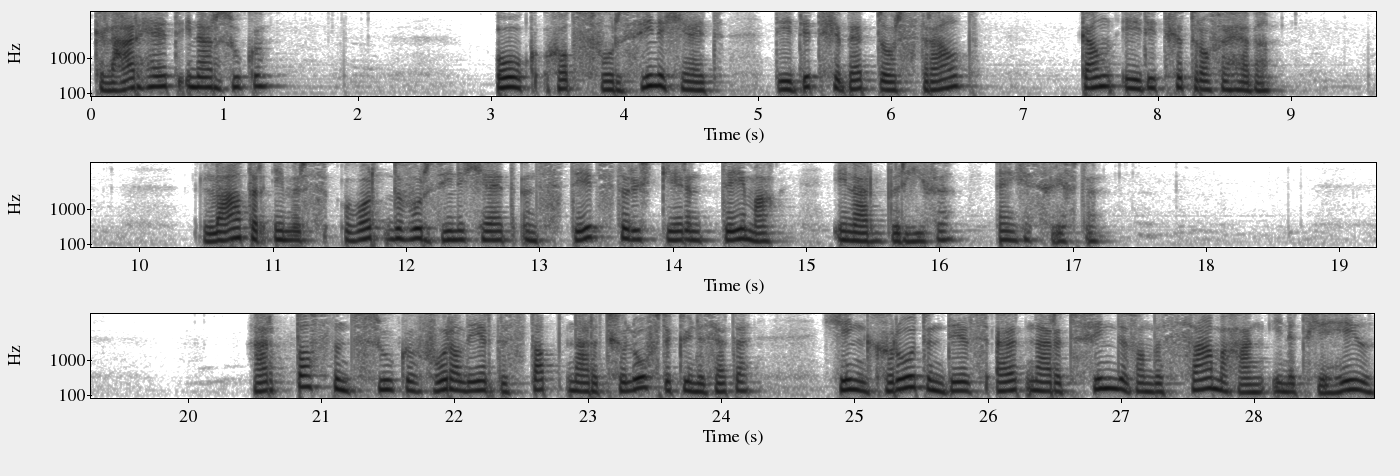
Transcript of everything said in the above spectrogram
klaarheid in haar zoeken? Ook Gods voorzienigheid, die dit gebed doorstraalt, kan Edith getroffen hebben. Later immers wordt de voorzienigheid een steeds terugkerend thema in haar brieven en geschriften. Haar tastend zoeken vooraleer de stap naar het geloof te kunnen zetten, ging grotendeels uit naar het vinden van de samenhang in het geheel,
